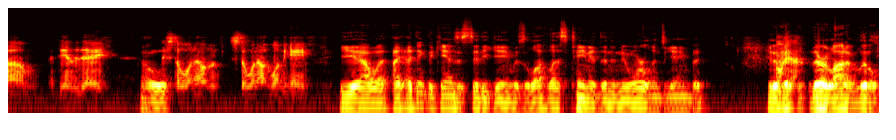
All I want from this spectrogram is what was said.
um, at the end of the day, Oh, they still went out and still went out and won the game. Yeah, well, I, I think the Kansas City game was a lot less tainted than the New Orleans game, but you know, Oh, there, yeah. there are a lot of little.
